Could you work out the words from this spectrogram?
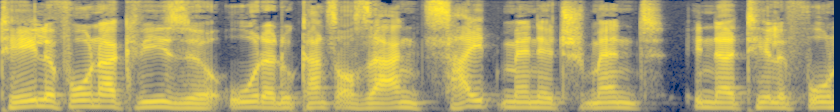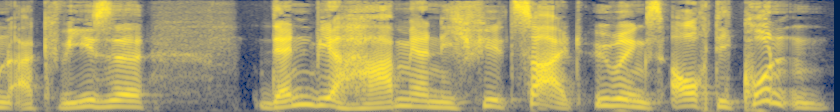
Telefonakquise oder du kannst auch sagen Zeitmanagement in der Telefonakquise. Denn wir haben ja nicht viel Zeit. Übrigens auch die Kunden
